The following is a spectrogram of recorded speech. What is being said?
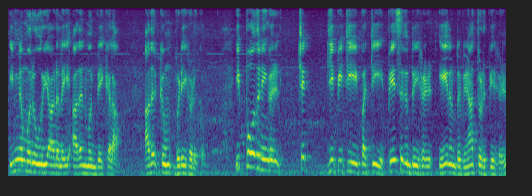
இன்னும் ஒரு உரையாடலை அதன் முன் வைக்கலாம். அதற்கும் விடை கொடுக்கும். இப்போது நீங்கள் செட் ஜிபிடியை பற்றி பேசுகின்றீர்கள் ஏனென்று வினா தொடுப்பீர்கள்.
